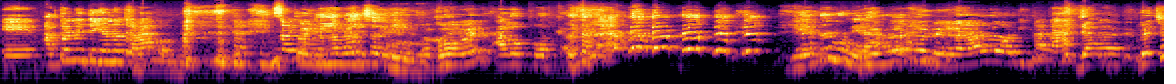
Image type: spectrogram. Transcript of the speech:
eh, actualmente yo no trabajo. Soy Soy niño. Como ven, hago podcast. Bien Bien remunerado. remunerado. por mi papá. Ya, de hecho,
